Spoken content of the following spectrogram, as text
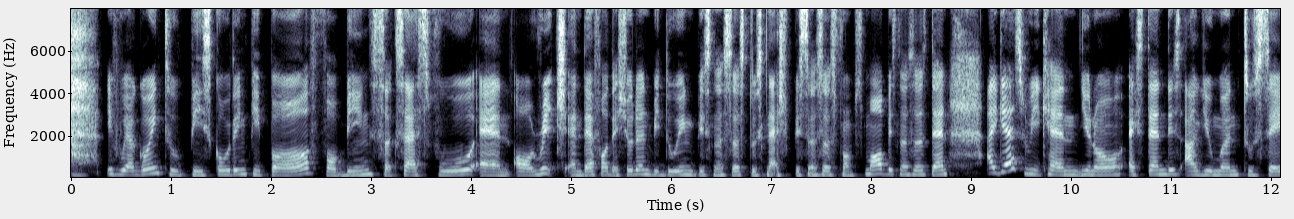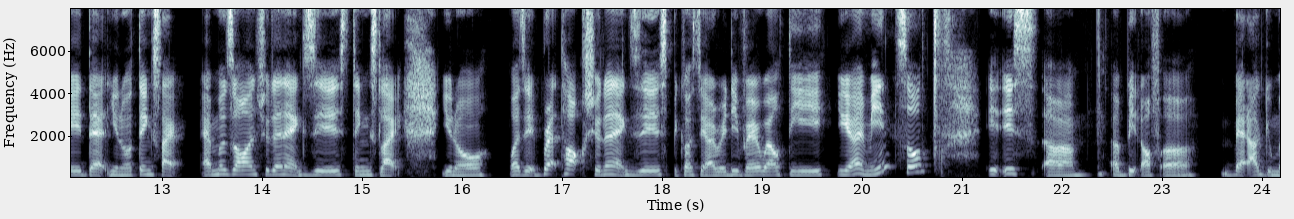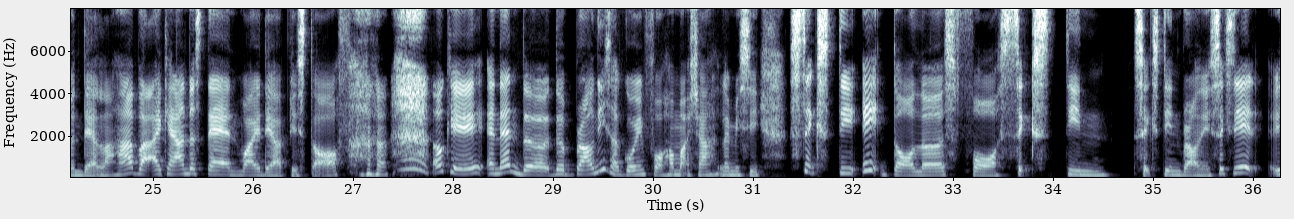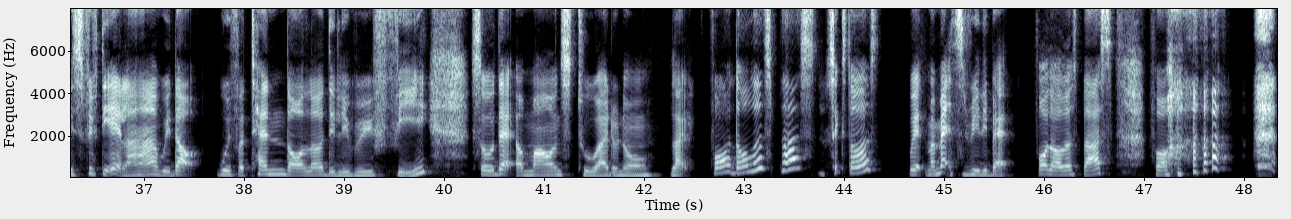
if we are going to be scolding people for being successful and or rich and therefore they shouldn't be doing businesses to snatch businesses from small businesses then i guess we can you know extend this argument to say that you know things like amazon shouldn't exist things like you know was it BreadTalk shouldn't exist because they are already very wealthy you know what i mean? So it is uh, a bit of a bad argument there lah, huh? But I can understand why they are pissed off. okay, and then the the brownies are going for how much? Ah, let me see, sixty eight dollars for 16, 16 brownies. Sixty eight is fifty eight lah, huh? Without with a ten dollar delivery fee, so that amounts to I don't know, like four dollars plus six dollars. Wait, my math's really bad. Four dollars plus for.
